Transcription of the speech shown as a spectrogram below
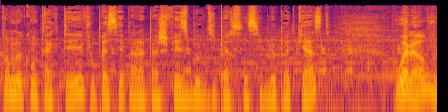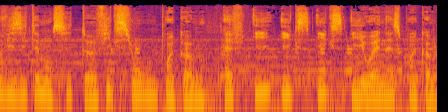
Pour me contacter, vous passez par la page Facebook d'Hypersensible Podcast, ou alors vous visitez mon site euh, fiction.com, f i x x i o n s.com.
